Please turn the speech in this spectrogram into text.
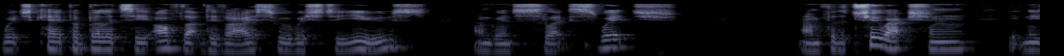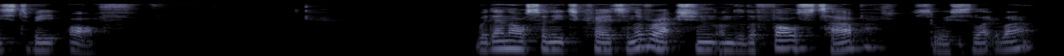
which capability of that device we wish to use. I'm going to select switch. And for the true action, it needs to be off. We then also need to create another action under the false tab. So we select that.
